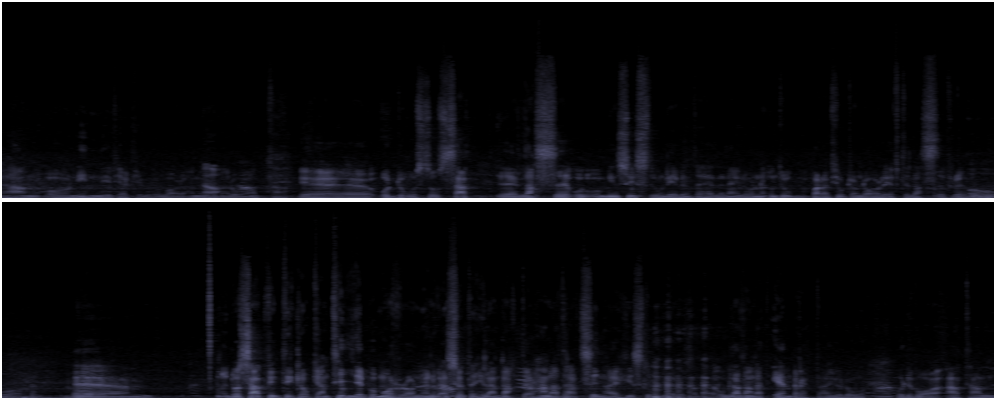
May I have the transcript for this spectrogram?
Han och Ninni Fjällkuro var han Ja. ja. då. Eh, och då så satt eh, Lasse och, och min syster, hon lever inte heller längre, hon, dog bara 14 dagar efter Lasse för övrigt. Åh, Ehm, då satt vi till klockan 10 på morgonen. Vi har suttit hela natten och han har dragit sina historier. Och, sånt och bland annat en berättade han ju då. Och det var att han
